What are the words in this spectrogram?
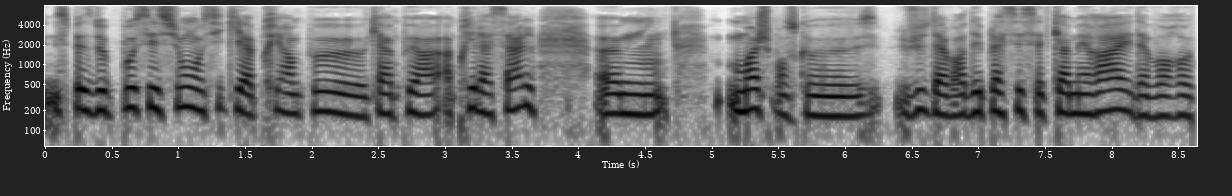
une espèce de possession aussi qui a pris un peu, qui a un peu appris la salle. Euh, moi, je pense que juste d'avoir déplacé cette caméra et d'avoir euh,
